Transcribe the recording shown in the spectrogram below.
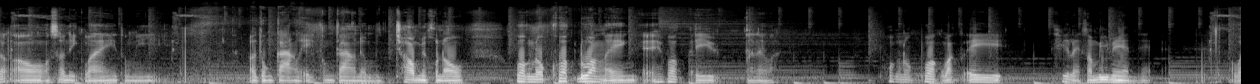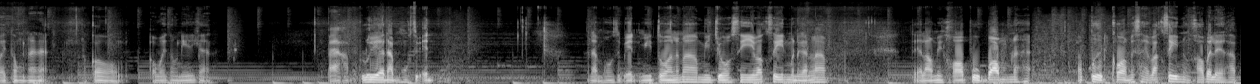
ต้องเอาโซนิกไว้ตรงนี้ เอาตรงกลางเลยเอ๊ะตรงกลางเดี๋ยวมันชอบมีคนเอาพวกนกพวกด้วงเองไอ้พวกไอ้อะไรวะ พวกนกพวกวักไอ้ชื่ออะไรซอมบี้แมนเนี่ยเอาไว้ตรงนั้นอะแล้วก็เอาไว้ตรงนี้ด้วยกัน ไปครับลุยอันดับ61อันดับ61 มีตัวแล้วมางมีโจซีวัคซีนเหมือนกันครับ แต่เรามีคอปูบอมนะฮะเราเปิดก่อนไปใส่วัคซีนของเขาไปเลยครับ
